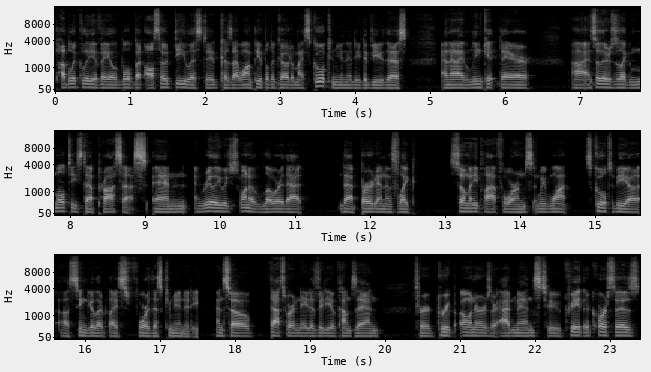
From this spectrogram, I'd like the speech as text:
publicly available, but also delisted because I want people to go to my Skool community to view this, and then I link it there. Uh, and so there's like multi-step process, and and really we just want to lower that that burden of like so many platforms, and we want Skool to be a, a singular place for this community. And so that's where native video comes in for group owners or admins to create their courses.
